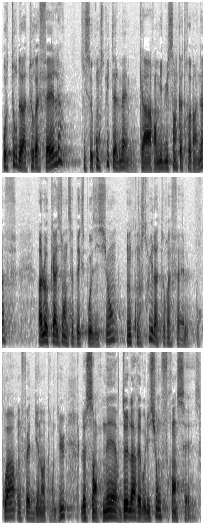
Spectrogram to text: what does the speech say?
autour de la tour Eiffel, qui se construit elle-même, car en 1889, à l'occasion de cette exposition, on construit la Tour Eiffel. Pourquoi? On fête bien entendu le centenaire de la Révolution française.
